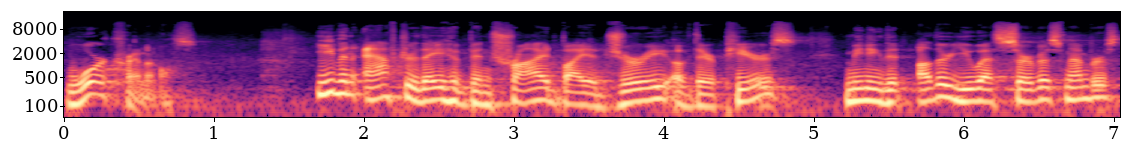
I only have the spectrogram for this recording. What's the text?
war criminals, even after they have been tried by a jury of their peers, meaning that other U.S. service members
